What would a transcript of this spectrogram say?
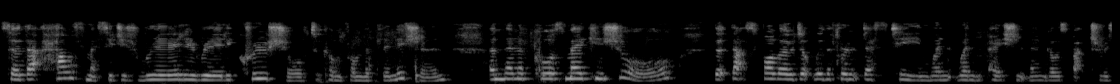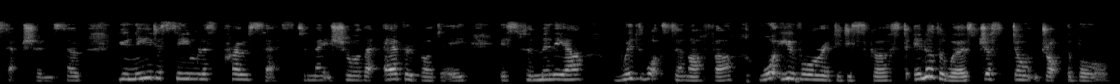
So that health message is really, really crucial to come from the clinician and then of course making sure that that's followed up with a front desk team when when the patient then goes back to reception. So you need a seamless process to make sure that everybody is familiar with what's on offer what you've already discussed. In other words just don't drop the ball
